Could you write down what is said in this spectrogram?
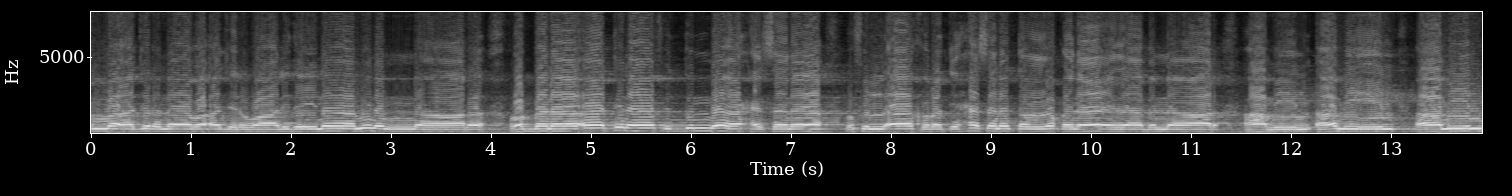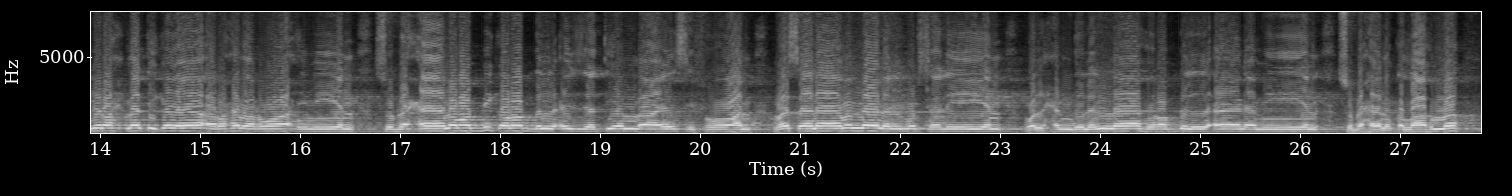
اللهم أجرنا وأجر والدينا من النار. ربنا آتنا في الدنيا حسنة وفي الآخرة حسنة وقنا عذاب النار. آمين آمين آمين. برحمتك يا أرحم الراحمين. سبحان ربك رب العزة عما يصفون وسلام على المرسلين والحمد لله رب العالمين. سبحانك اللهم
